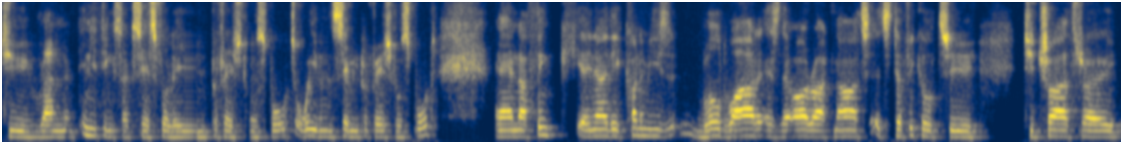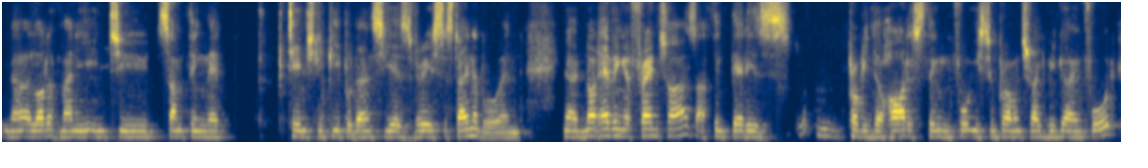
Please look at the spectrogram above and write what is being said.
to run anything successfully in professional sport or even semi-professional sport. And I think you know the economies worldwide as they are right now, it's it's difficult to to try throw you know a lot of money into something that potentially people don't see as very sustainable. And you know, not having a franchise, I think that is probably the hardest thing for Eastern Province rugby going forward,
